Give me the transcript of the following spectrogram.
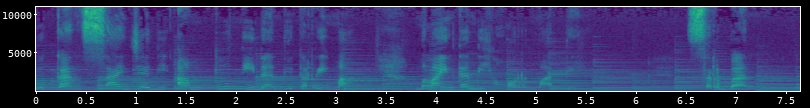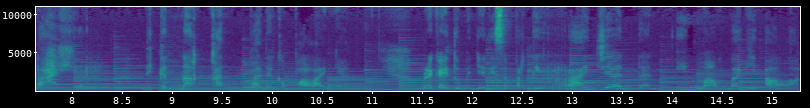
bukan saja diampuni dan diterima, melainkan dihormati. Serban tahir dikenakan pada kepalanya. Mereka itu menjadi seperti raja dan imam bagi Allah.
